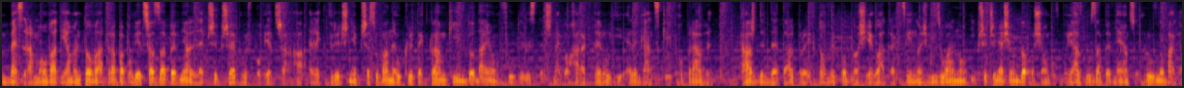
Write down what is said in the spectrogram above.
Bezramowa, diamentowa atrapa powietrza zapewnia lepszy przepływ powietrza, a elektrycznie przesuwane ukryte klamki dodają futurystycznego charakteru i eleganckiej oprawy. Każdy detal projektowy podnosi jego atrakcyjność wizualną i przyczynia się do osiągów pojazdu, zapewniając równowagę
